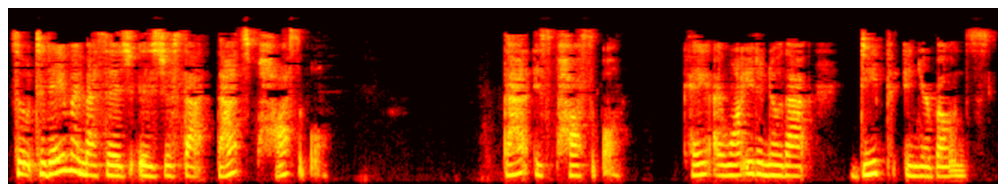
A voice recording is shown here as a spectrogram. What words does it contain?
So today my message is just that that's possible. That is possible. Okay. I want you to know that deep in your bones.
